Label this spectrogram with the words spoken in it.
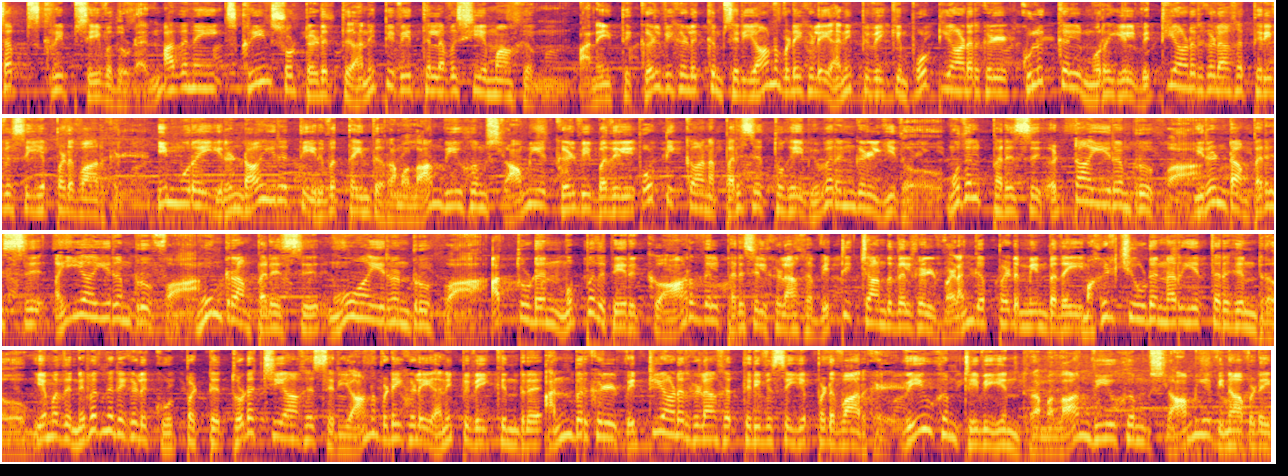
சப்ஸ்கிரைப் செய்வதுடன் அதனை ஸ்கிரீன்ஷாட் எடுத்து அனுப்பி வைத்தல் அவசியமாகும். அனைத்து கேள்விகளுக்கும் சரியான விடைகளை அனுப்பி வைக்கும் போட்டியாளர்கள் குலுக்கல் முறையில் வெற்றியாளர்களாக தெரிவு செய்யப்படுவார்கள். இம்முறை இரண்டாயிரத்தி இருபத்தைந்து ரமலான் வியூகம் இஸ்லாமிய கேள்வி பதில் போட்டிக்கான பரிசு தொகை விவரங்கள் இதோ. முதல் பரிசு எட்டாயிரம் ரூபாய் இரண்டாம் பரிசு ஐயாயிரம் ரூபாய் மூன்றாம் பரிசு மூவாயிரம் ரூபாய் அத்துடன் முப்பது பேருக்கு ஆறுதல் பரிசில்களாக வெற்றி சான்றிதழ்கள் வழங்கப்படும் என்பதை மகிழ்ச்சியுடன் அறிய தருகின்றோம். எமது நிபந்தனைகளுக்கு உட்பட்டு தொடர்ச்சியாக சரியான விடைகளை அனுப்பி வைக்கின்ற அன்பர்கள் வெற்றியாளர்களாக தெரிவு செய்யப்படுவார்கள். வியூகம் டிவியின் ரமலான் வியூகம் இஸ்லாமிய வினாவிடை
